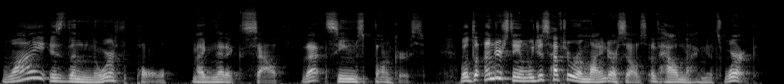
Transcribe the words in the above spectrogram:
Why is the North Pole magnetic south? That seems bonkers. Well, to understand, we just have to remind ourselves of how magnets work.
